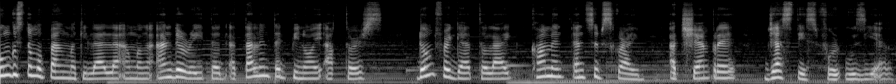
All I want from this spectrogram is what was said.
Kung gusto mo pang makilala ang mga underrated at talented Pinoy actors, don't forget to like, comment, and subscribe. At syempre, justice for Uziel.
